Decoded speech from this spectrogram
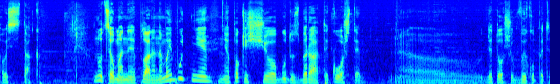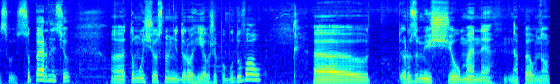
Ось так. Ну, це у мене плани на майбутнє. Е, Поки що буду збирати кошти е, для того, щоб викупити свою суперницю. Тому що основні дороги я вже побудував. Розумію, що у мене, напевно,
